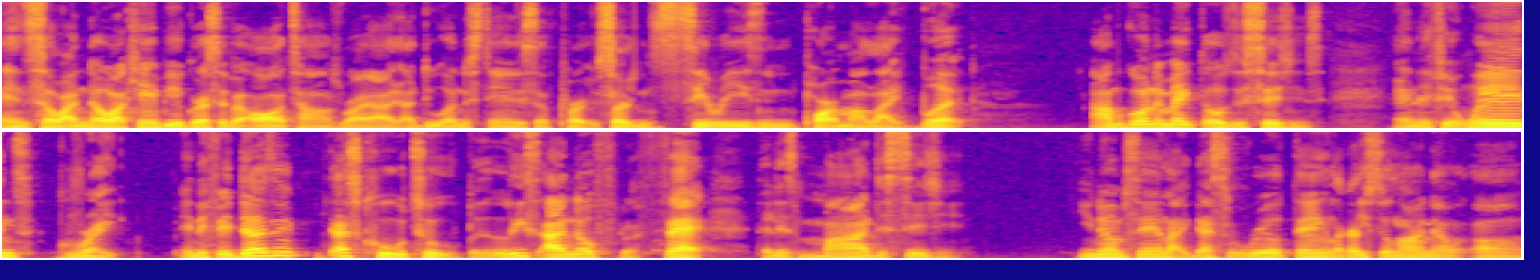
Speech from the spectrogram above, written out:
And so I know I can't be aggressive at all times, right? I, I do understand it's a per, certain series and part of my life, but I'm going to make those decisions. And if it wins, great. And if it doesn't, that's cool too. But at least I know for the fact that it's my decision. You know what I'm saying? Like that's a real thing. Like I used to learn that um,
